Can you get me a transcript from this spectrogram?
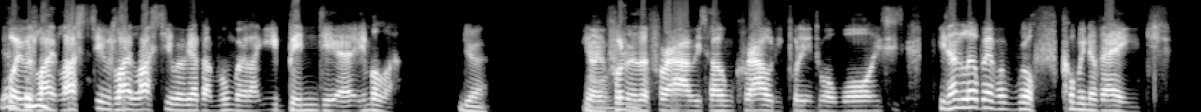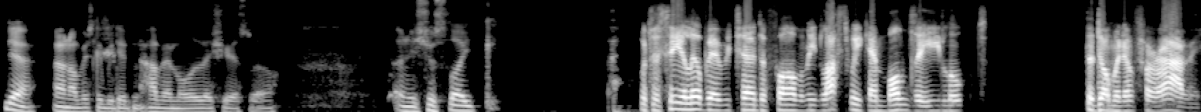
Yeah, but it was like last year. It was like last year where we had that run where like he binned it at Imola. yeah. You know, Well, in oh, front of the Ferrari's home crowd, he put it into a wall. He's he's had a little bit of a rough coming of age. Yeah, and obviously we didn't have Imola this year, so. And it's just like, But to see a little bit of return to form, I mean, last weekend Monza he looked the dominant Ferrari.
